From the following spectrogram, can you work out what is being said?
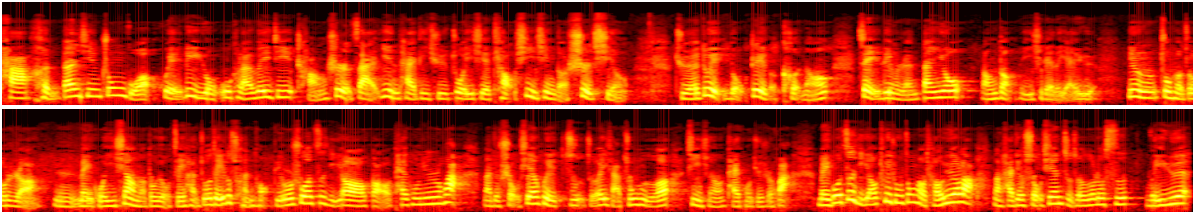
他很担心中国会利用乌克兰危机，尝试在印太地区做一些挑衅性的事情，绝对有这个可能，这令人担忧等等一系列的言语。令众所周知啊，嗯，美国一向呢都有贼喊捉贼的传统，比如说自己要搞太空军事化，那就首先会指责一下中俄进行太空军事化；美国自己要退出中导条约了，那他就首先指责俄罗斯违约。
